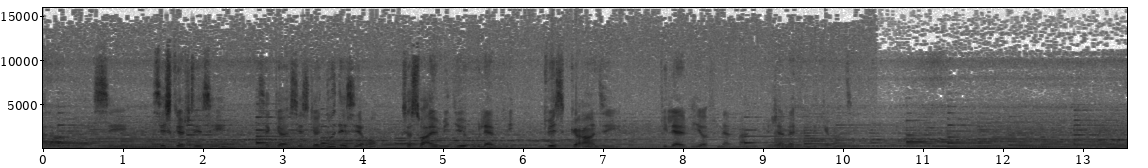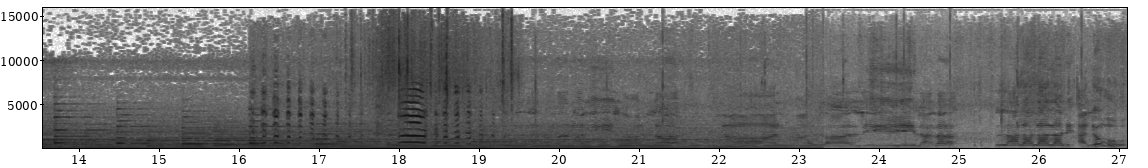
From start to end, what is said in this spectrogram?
Alors, euh, c'est, ce que je désire, c'est que c'est ce que nous désirons, que ce soit un milieu où la vie puisse grandir. Puis la vie a finalement jamais fini de grandir. la la la la.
